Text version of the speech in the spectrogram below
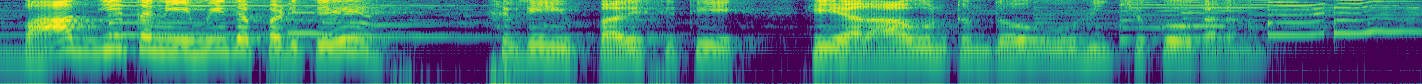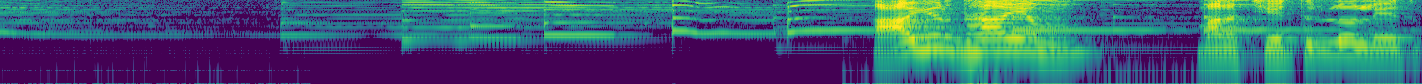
బాధ్యత నీ మీద పడితే నీ పరిస్థితి ఎలా ఉంటుందో ఊహించుకోగలను. ఆయుర్దాయం మన చేతుల్లో లేదు.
